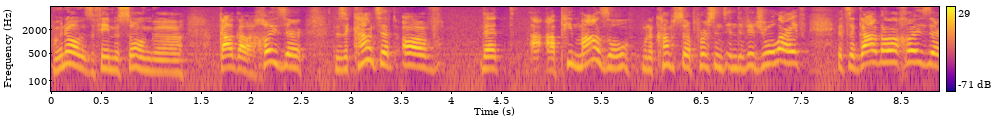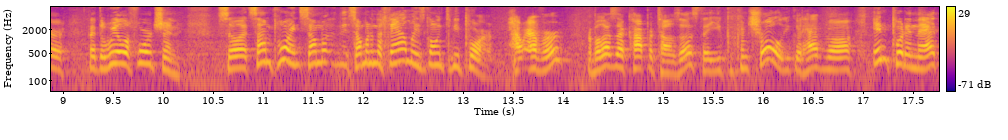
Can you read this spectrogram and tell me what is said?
We know there's a famous song, uh, Gal Gal There's a concept of that a pi mazel, when it comes to a person's individual life, it's a gal gal like the wheel of fortune. So at some point, someone, someone in the family is going to be poor. However, Rabbi Lazar Kappa tells us that you could control, you could have uh, input in that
